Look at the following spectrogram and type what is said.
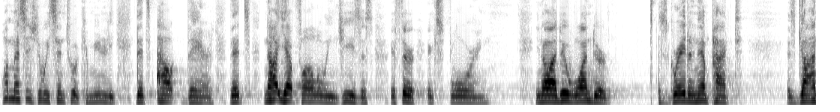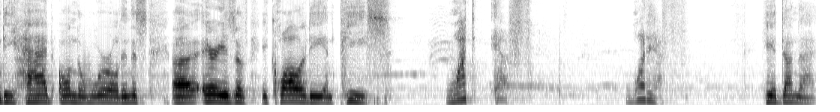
What message do we send to a community that's out there, that's not yet following Jesus, if they're exploring? You know, I do wonder as great an impact as Gandhi had on the world in this uh, areas of equality and peace. What if? What if he had done that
